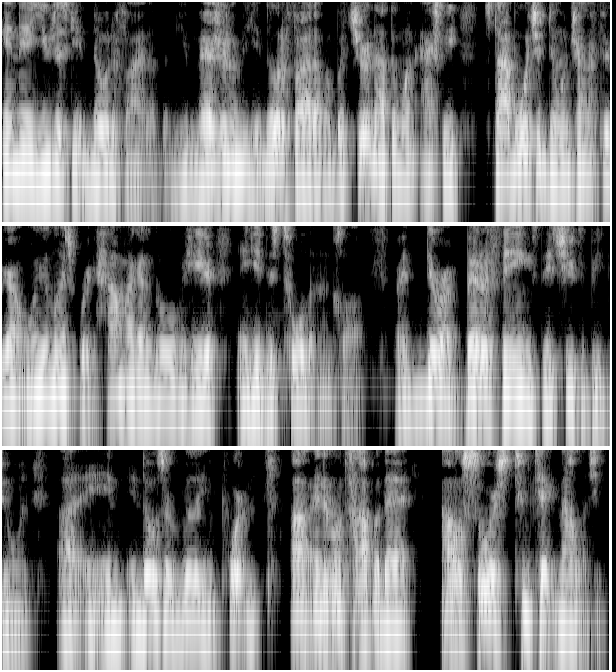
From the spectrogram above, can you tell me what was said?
And then you just get notified of them. You measure them, you get notified of them, but you're not the one actually stopping what you're doing, trying to figure out on your lunch break, how am I going to go over here and get this toilet unclogged? Right. There are better things that you could be doing. Uh, and, and those are really important. Uh, and then on top of that, outsource to technology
